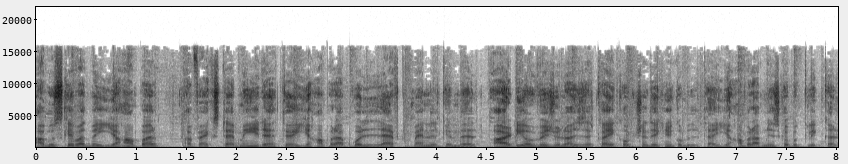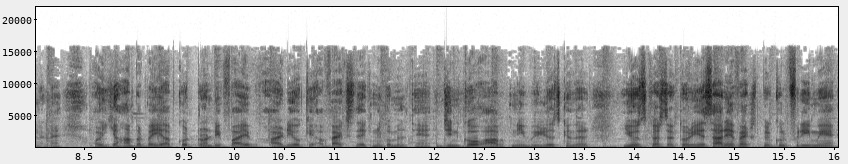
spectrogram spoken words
अब उसके बाद भाई यहाँ पर अफेक्स टैब में ही रहते हुए यहाँ पर आपको लेफ़्ट पैनल के अंदर ऑडियो विजुअलाइजर का एक ऑप्शन देखने को मिलता है। यहाँ पर आपने इसके ऊपर क्लिक कर लेना है और यहाँ पर भाई आपको 25 ऑडियो के इफेक्ट्स देखने को मिलते हैं, जिनको आप अपनी वीडियोस के अंदर यूज़ कर सकते हो। और ये सारे इफेक्ट्स बिल्कुल फ्री में है।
